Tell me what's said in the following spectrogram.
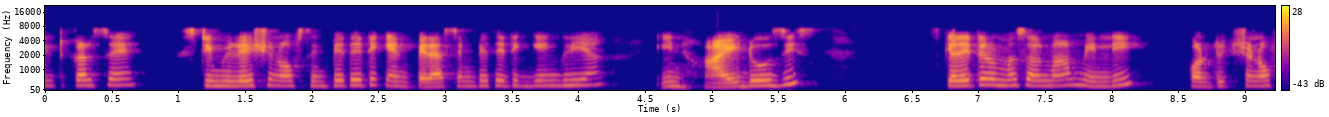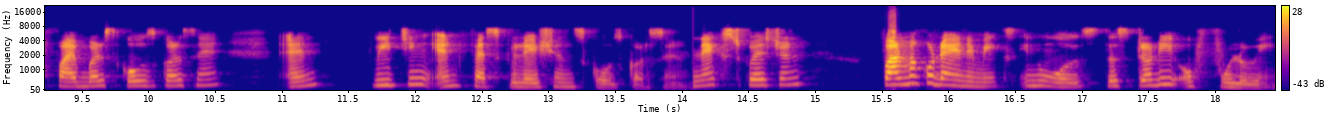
એક્ટ કરશે Stimulation of sympathetic and parasympathetic ganglia in high doses skeletal મસલમાં mainly contraction of fibres cause કરશે and twitching and fasciculations cause કરશે next question Pharmacodynamics involves the study of following.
